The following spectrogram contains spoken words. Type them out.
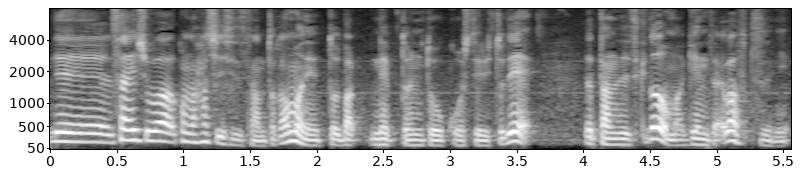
で最初はこのハシさんとかもネットネットに投稿してる人でだったんですけど、まあ、現在は普通に、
